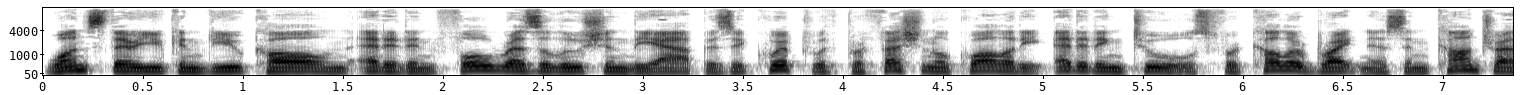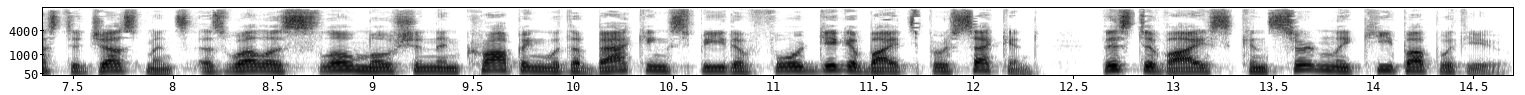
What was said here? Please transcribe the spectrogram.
Once there you can view call and edit in full resolution the app is equipped with professional quality editing tools for color brightness and contrast adjustments as well as slow motion and cropping with a backing speed of 4 GB per second, this device can certainly keep up with you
